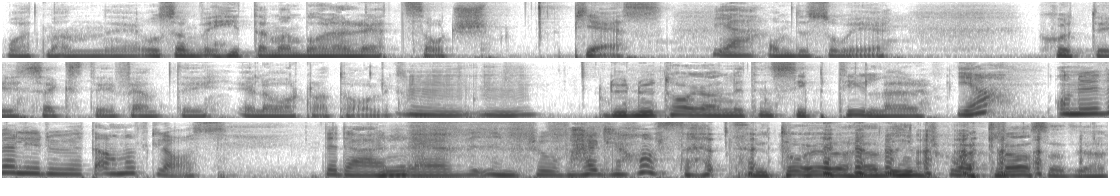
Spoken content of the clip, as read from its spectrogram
Och, att man, eh, och sen hittar man bara rätt sorts pjäs. Ja. Om det så är 70, 60, 50 eller 1800-tal. Liksom. Mm, mm. Du, nu tar jag en liten sipp till här. Ja, och nu väljer du ett annat glas. Det där Mm. mm. vinprovarglaset. Nu tar jag det här vinprovarglaset. Ja.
